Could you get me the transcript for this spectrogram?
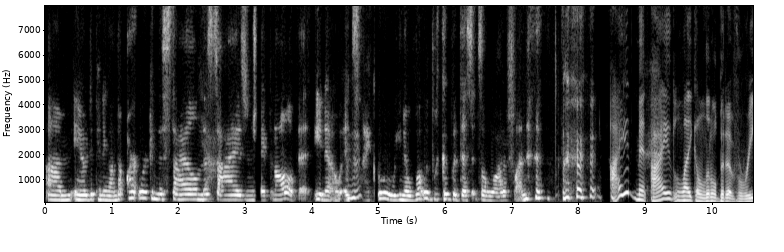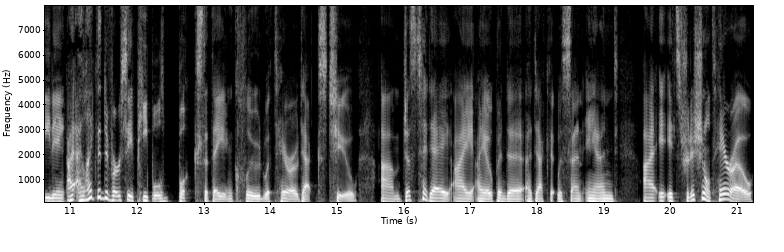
Um, you know, depending on the artwork and the style and yeah. the size and shape and all of it. You know, it's mm-hmm. like, oh, you know, what would look good with this? It's a lot of fun. I admit, I like a little bit of reading. I, I, like the diversity of people's books that they include with tarot decks too. Um, just today, I I opened a, a deck that was sent and. Uh, it, it's traditional tarot,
